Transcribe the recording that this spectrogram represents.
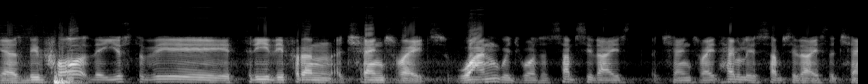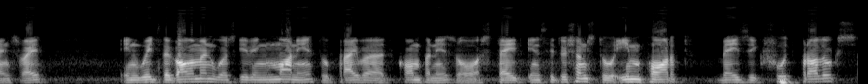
Yes, before there used to be three different exchange rates. One, which was a subsidized exchange rate, heavily subsidized exchange rate, in which the government was giving money to private companies or state institutions to import basic food products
